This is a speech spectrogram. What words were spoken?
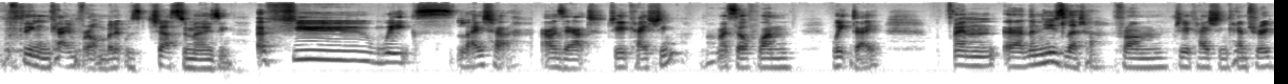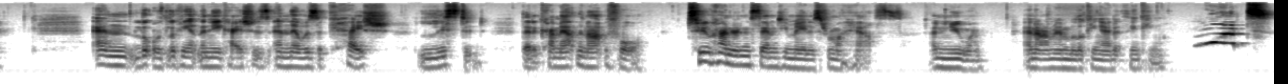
thing came from, but it was just amazing. A few weeks later, I was out geocaching by myself one weekday, and uh, the newsletter from geocaching came through and look, was looking at the new caches, and there was a cache listed that had come out the night before, 270 metres from my house, a new one. And I remember looking at it thinking, what?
